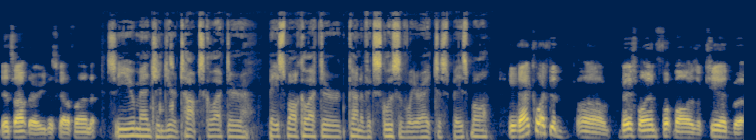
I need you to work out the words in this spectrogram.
it's out there. You just got to find it. So you mentioned your Topps collector, baseball collector, kind of exclusively, right? Just baseball. Yeah, I collected uh, baseball and football as a kid, but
